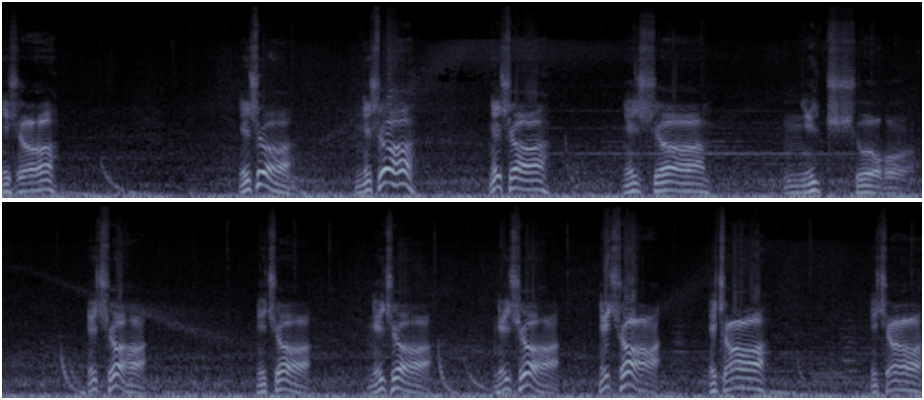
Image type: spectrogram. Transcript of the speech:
Нічого. Нічого. Нічого. Нічого. Нічого. Нічого. Нічого. Нічого. Нічого. Нічого. Нічого. Нічого. Нічого.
